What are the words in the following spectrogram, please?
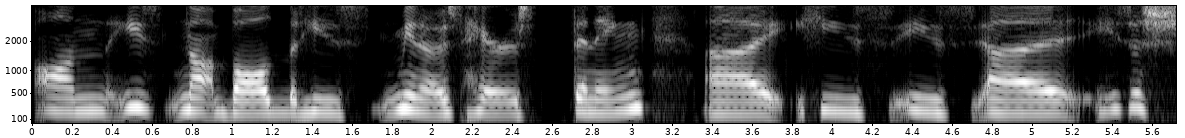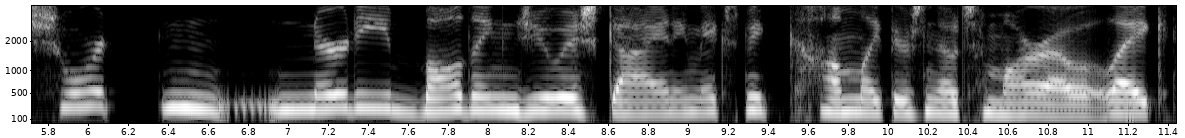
on he's not bald but he's you know his hair is thinning. Uh he's he's uh he's a short nerdy balding jewish guy and he makes me come like there's no tomorrow. Like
